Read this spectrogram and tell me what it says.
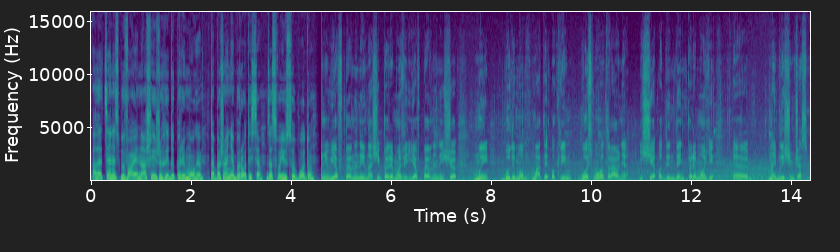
Але це не збиває нашої жаги до перемоги та бажання боротися за свою свободу. Я впевнений в нашій перемозі. Я впевнений, що ми будемо мати, окрім 8 травня, іще один день перемоги е, найближчим часом.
